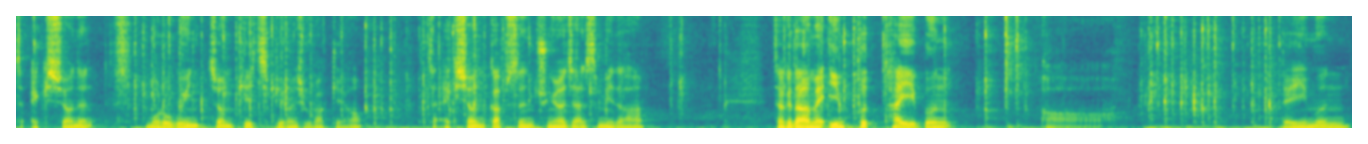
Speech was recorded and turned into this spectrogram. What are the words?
자, 액션은 뭐 login.php 이런 식으로 할게요. 자, 액션 값은 중요하지 않습니다. 자, 그 다음에 input 타입은 어, name은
